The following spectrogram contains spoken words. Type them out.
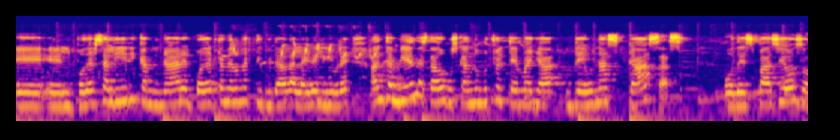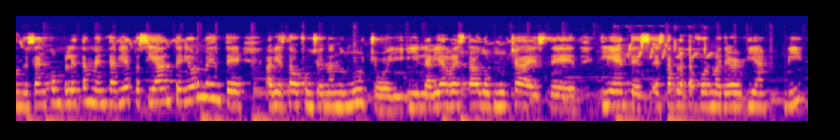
eh, el poder salir y caminar, el poder tener una actividad al aire libre. Han también estado buscando mucho el tema ya de unas casas o de espacios donde sean completamente abiertos. Si anteriormente había estado funcionando mucho y, le había restado mucha este, clientes esta plataforma de Airbnb,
